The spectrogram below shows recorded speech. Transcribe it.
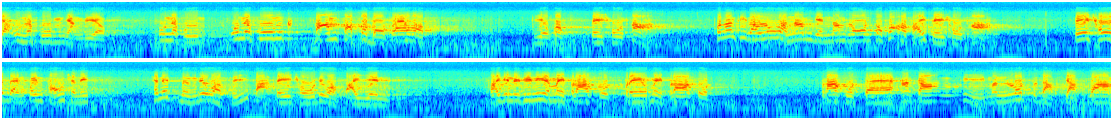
จากอุณหภูมิอย่างเดียว อุณหภูมิ อุณหภูมิตามศัพท์ก็บอกแล้วว่าเกี่ยวกับเตโชธาเพราะนั้นที่เรารู้ว่าน้ำเย็นน้ำร้อนก็เพราะอาศัยเตโชธาเตโชแบ่งเป็นสองชนิด ชนิดหนึ่งเรียกว่าสีตะเตโชเรียกว่าไฟเย็น ไฟเย็นในที่นี้ไม่ปรากฏเปลวไม่ปรากฏ ปรากฏแต่อาการที่มันลดระดับจากความ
